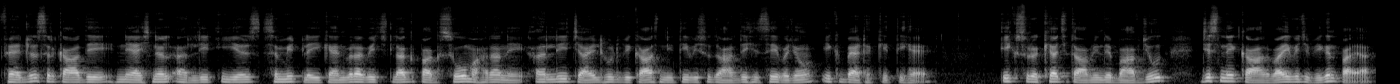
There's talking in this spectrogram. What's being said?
ਫੈਡਰਲ ਸਰਕਾਰ ਦੇ ਨੈਸ਼ਨਲ ਅਰਲੀ ਈਅਰਸ ਸਮਿਟ ਲਈ ਕੈਨਬਰਾ ਵਿੱਚ ਲਗਭਗ 100 ਮਾਹਰਾਂ ਨੇ ਅਰਲੀ ਚਾਈਲਡਹੁੱਡ ਵਿਕਾਸ ਨੀਤੀ ਵਿੱਚ ਸੁਧਾਰ ਦੇ ਹਿੱਸੇ ਵਜੋਂ ਇੱਕ ਬੈਠਕ ਕੀਤੀ ਹੈ। ਇੱਕ ਸੁਰੱਖਿਆ ਚੇਤਾਵਨੀ ਦੇ ਬਾਵਜੂਦ ਜਿਸ ਨੇ ਕਾਰਵਾਈ ਵਿੱਚ ਵਿਘਨ ਪਾਇਆ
